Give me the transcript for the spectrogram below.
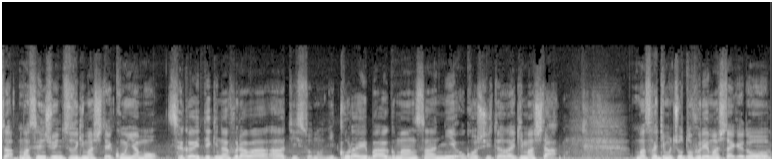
さあ、まあ、先週に続きまして今夜も世界的なフラワーアーティストのニコライ・バーグマンさんにお越しいただきました、まあ、さっきもちょっと触れましたけど、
